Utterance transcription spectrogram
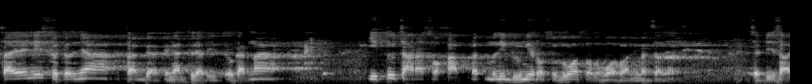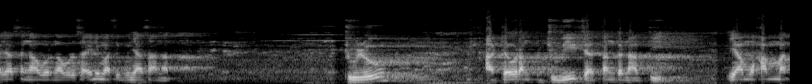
Saya ini sebetulnya bangga dengan gelar itu karena itu cara sahabat melindungi Rasulullah Shallallahu Alaihi Wasallam. Jadi saya sengawur-ngawur saya ini masih punya sanat. Dulu ada orang Bedui datang ke Nabi, ya Muhammad,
